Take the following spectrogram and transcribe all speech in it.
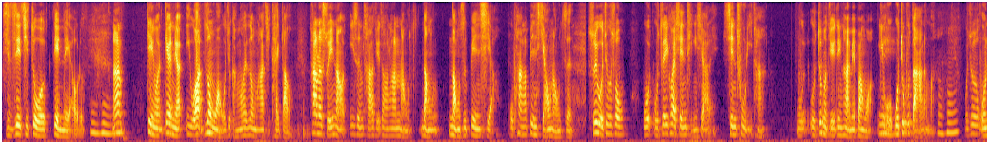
直接去做电疗了。嗯哼，那。电完电疗一完弄完，我就赶快弄他去开刀。他的水脑医生察觉到他脑脑脑子变小，我怕他变小脑症，所以我就说，我我这一块先停下来，先处理他。我我这么决定，他也没办法，因为我我就不打了嘛。嗯哼，我就我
